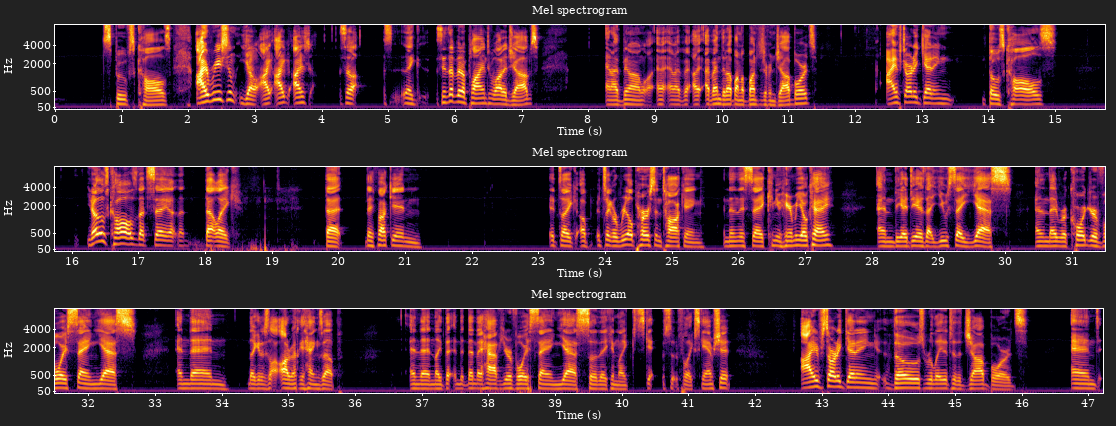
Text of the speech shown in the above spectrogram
spoofs calls. I recently, yo, I, I, I, so like since I've been applying to a lot of jobs, and I've been on, and I've I've ended up on a bunch of different job boards. I've started getting those calls. You know those calls that say uh, that, that like that they fucking it's like a it's like a real person talking and then they say can you hear me okay and the idea is that you say yes and they record your voice saying yes and then like it just automatically hangs up. And then like the, and then they have your voice saying yes so they can like sca- for like scam shit. I've started getting those related to the job boards and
